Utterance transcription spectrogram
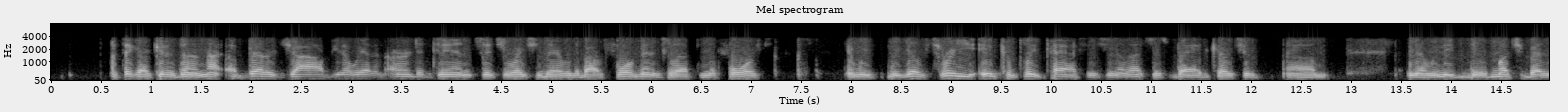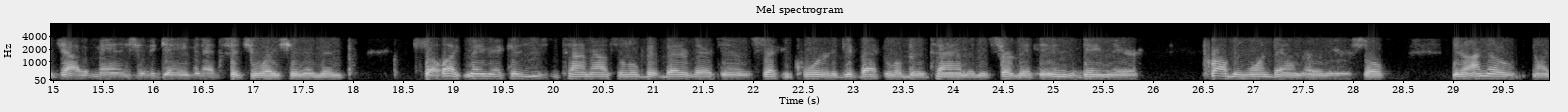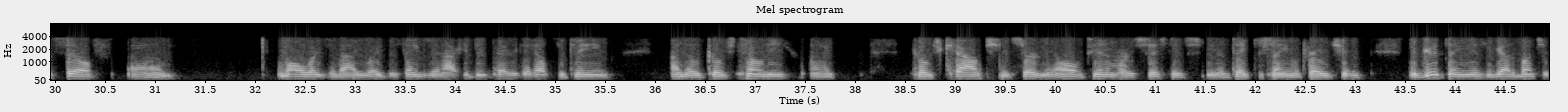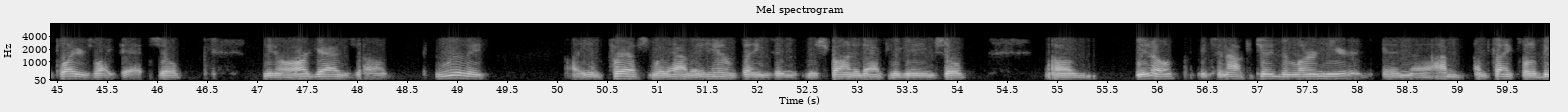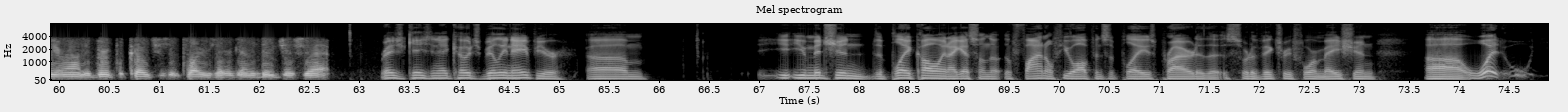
I think I could have done a, a better job. You know, we had an earned and ten situation there with about four minutes left in the fourth, and we we go three incomplete passes. You know, that's just bad coaching. Um, you know, we need to do a much better job of managing the game in that situation, and then felt like maybe I could have used the timeouts a little bit better there at the end of the second quarter to get back a little bit of time, and then certainly at the end of the game there, probably one down earlier. So, you know, I know myself. Um, I'm always evaluating the things that I could do better to help the team. I know Coach Toney, uh, Coach Couch, and certainly all ten of our assistants, you know, take the same approach. And the good thing is we got a bunch of players like that. So, you know, our guys. Uh, really uh, impressed with how they handled things and responded after the game. So, um, you know, it's an opportunity to learn here, and uh, I'm I'm thankful to be around a group of coaches and players that are going to do just that. Rage Cajun head coach Billy Napier. Um, you, you, mentioned the play calling, I guess, on the, the, final few offensive plays prior to the sort of victory formation. Uh, what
